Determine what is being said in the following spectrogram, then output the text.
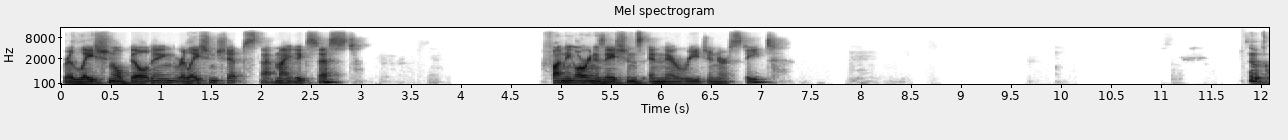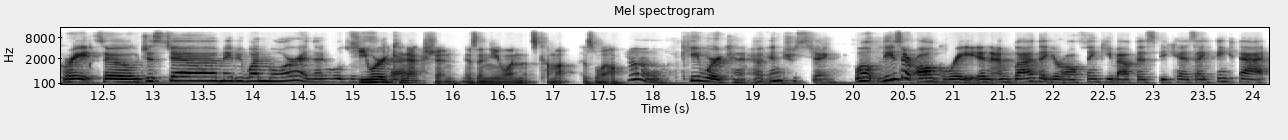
relational building relationships that might exist, funding organizations in their region or state, So great. So just uh, maybe one more, and then we'll just keyword uh, connection is a new one that's come up as well. Oh, keyword connection. Oh, interesting. Well, these are all great, and I'm glad that you're all thinking about this because I think that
